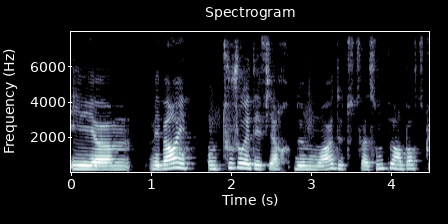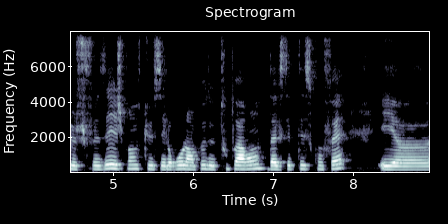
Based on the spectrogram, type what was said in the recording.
Et euh, mes parents ont toujours été fiers de moi, de toute façon, peu importe ce que je faisais. Et je pense que c'est le rôle un peu de tout parent d'accepter ce qu'on fait. Et, euh,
